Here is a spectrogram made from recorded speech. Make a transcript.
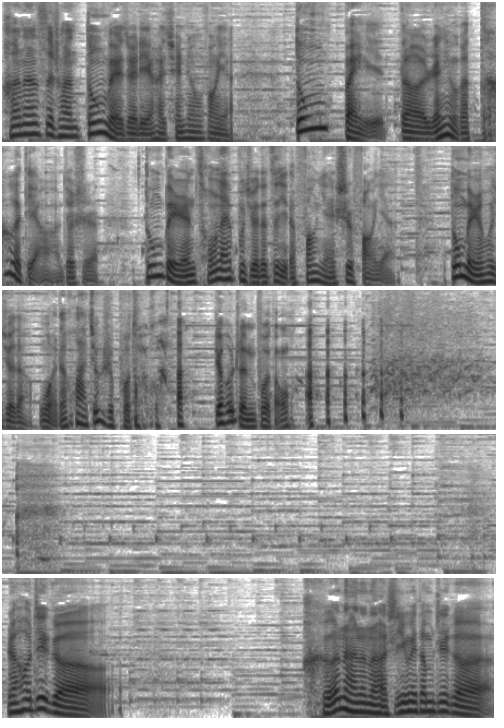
河南、四川、东北最厉害，全程方言。东北的人有个特点啊，就是东北人从来不觉得自己的方言是方言，东北人会觉得我的话就是普通话，标准普通话。然后这个河南的呢，是因为他们这个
